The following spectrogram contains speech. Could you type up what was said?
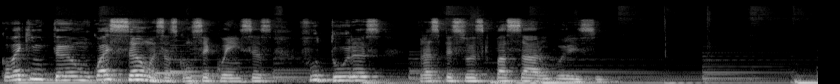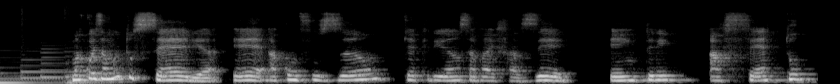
Como é que então, quais são essas consequências futuras para as pessoas que passaram por isso? Uma coisa muito séria é a confusão que a criança vai fazer entre afeto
